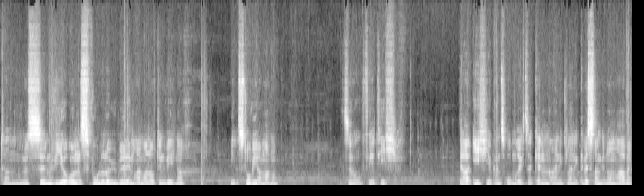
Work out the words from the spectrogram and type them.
Dann müssen wir uns wohl oder übel eben einmal auf den Weg nach Stovia machen. So, fertig. Da ich, ihr könnt es oben rechts erkennen, eine kleine Quest angenommen habe.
